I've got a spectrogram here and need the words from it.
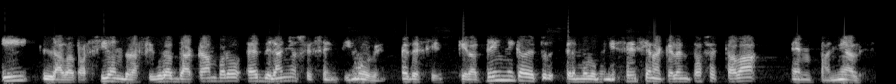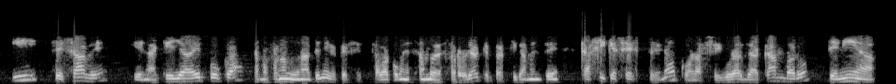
Y la datación de las figuras de Acámbaro es del año 69. Es decir, que la técnica de termoluminiscencia en aquel entonces estaba en pañales y se sabe que en aquella época, estamos hablando de una técnica que se estaba comenzando a desarrollar, que prácticamente casi que se estrenó con las figuras de Acámbaro, tenía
